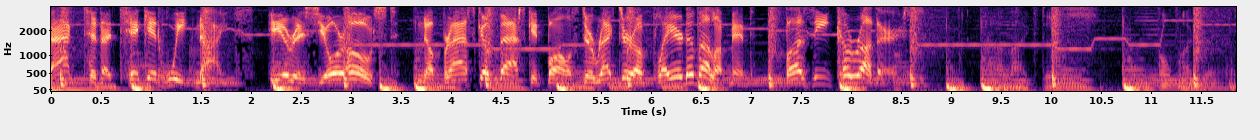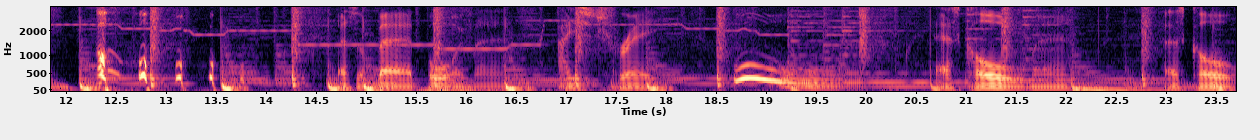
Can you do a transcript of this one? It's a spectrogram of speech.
back to the ticket weeknights. Here is your host, Nebraska Basketball's Director of Player Development, Buzzy Carruthers. I like this. Oh my goodness. That's a bad boy, man. Ice Trae. Ooh. That's cold, man. That's cold.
